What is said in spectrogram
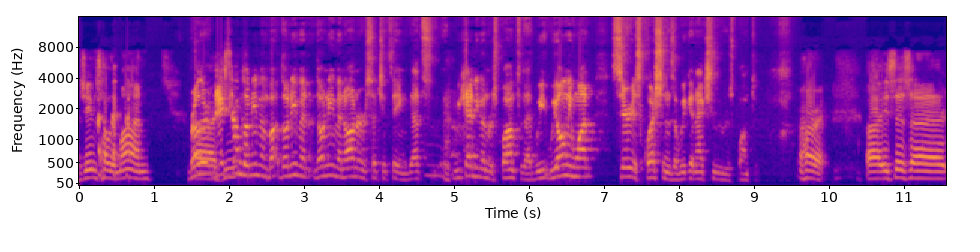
James Heliman. Brother, uh, next he, time don't even don't even don't even honor such a thing. That's we can't even respond to that. We we only want serious questions that we can actually respond to. All right. Uh, he says, uh,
